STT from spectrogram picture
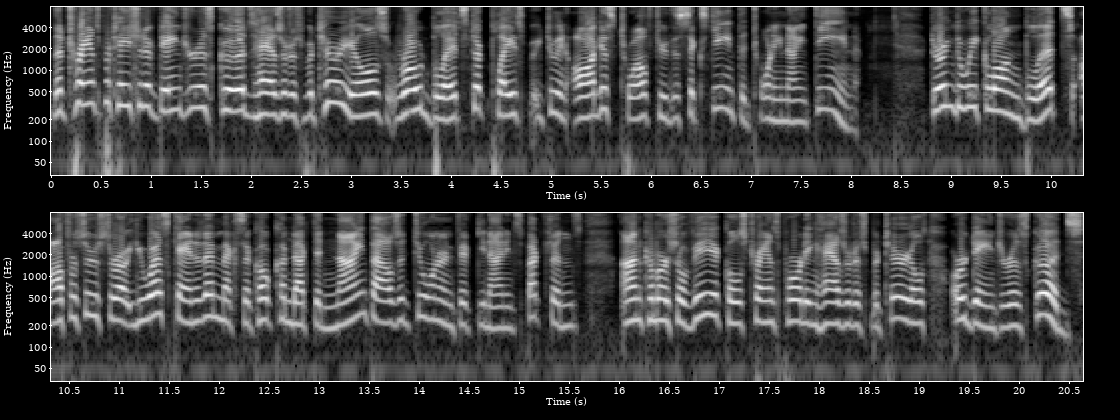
The transportation of dangerous goods, hazardous materials, road blitz took place between August 12th through the 16th in 2019. During the week long blitz, officers throughout U.S., Canada, and Mexico conducted 9,259 inspections on commercial vehicles transporting hazardous materials or dangerous goods.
